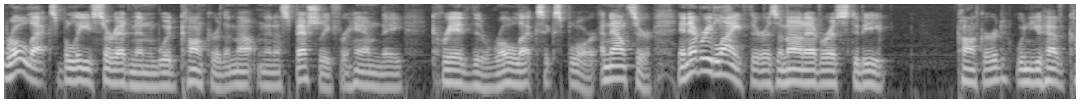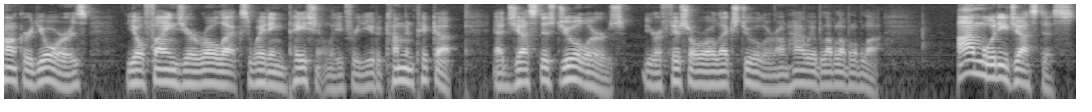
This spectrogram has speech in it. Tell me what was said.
Rolex believed Sir Edmund would conquer the mountain, and especially for him, they created the Rolex Explorer. Announcer In every life, there is a Mount Everest to be conquered. When you have conquered yours, you'll find your Rolex waiting patiently for you to come and pick up at Justice Jewelers, your official Rolex jeweler on Highway blah blah blah blah. I'm Woody Justice,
